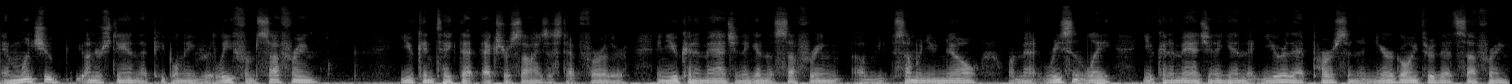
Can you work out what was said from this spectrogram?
And once you understand that people need relief from suffering, you can take that exercise a step further and you can imagine again the suffering of someone you know or met recently. You can imagine again that you're that person and you're going through that suffering.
